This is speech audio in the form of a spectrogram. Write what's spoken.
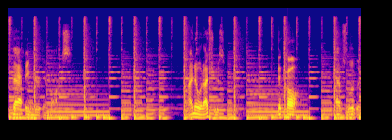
that in your inbox. I know what I choose. The call. Absolutely.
